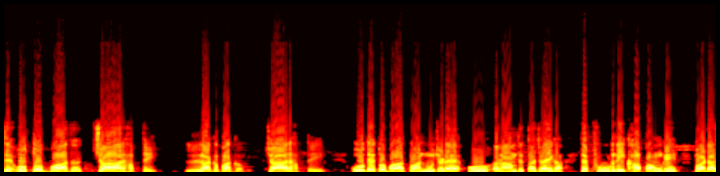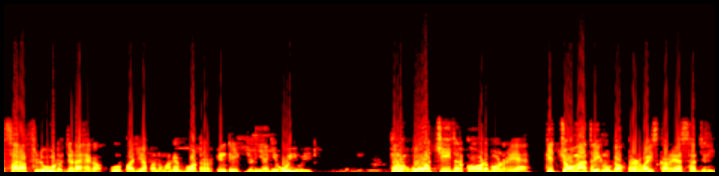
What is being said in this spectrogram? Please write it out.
ਤੇ ਉਸ ਤੋਂ ਬਾਅਦ 4 ਹਫ਼ਤੇ ਲਗਭਗ 4 ਹਫ਼ਤੇ, ਉਹਦੇ ਤੋਂ ਬਾਅਦ ਤੁਹਾਨੂੰ ਜਿਹੜਾ ਹੈ ਉਹ ਆਰਾਮ ਦਿੱਤਾ ਜਾਏਗਾ ਤੇ ਫੂਡ ਨਹੀਂ ਖਾ ਪਾਉਂਗੇ ਤੁਹਾਡਾ ਸਾਰਾ ਫਲੂਡ ਜਿਹੜਾ ਹੈਗਾ, ਉਹ ਭਾਜੀ ਆਪਾਂ ਲਵਾਂਗੇ ਵਾਟਰ ਇਨਟੇਕ ਜਿਹੜੀ ਹੈਗੀ, ਉਹੀ ਹੋਏਗੀ। ਹੁਣ ਉਹ ਚੀਜ਼ ਰਿਕਾਰਡ ਬੋਲ ਰਿਹਾ ਕਿ 14 ਤਰੀਕ ਨੂੰ ਡਾਕਟਰ ਐਡਵਾਈਸ ਕਰ ਰਿਹਾ ਸਰਜਰੀ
